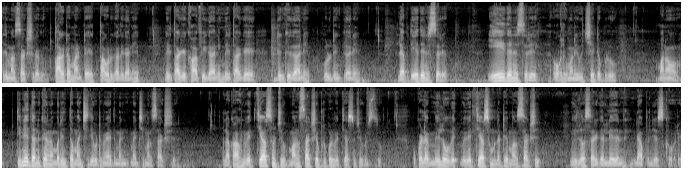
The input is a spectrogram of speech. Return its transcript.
అది మనస్సాక్షి కాదు. తాగటం అంటే తాగుడు కాదు కానీ మీరు తాగే కాఫీ కానీ మీరు తాగే డ్రింక్ కానీ కూల్ డ్రింక్ కానీ లేకపోతే ఏదైనా సరే ఏదైనా సరే ఒకరికి మనం ఇచ్చేటప్పుడు మనం తినేదానికైనా మరింత మంచిది ఇవ్వటమే అది మంచి మనసాక్షి అలా కాకుండా వ్యత్యాసం చూ మనసాక్షి ఎప్పుడు కూడా వ్యత్యాసం చూపించదు. ఒకవేళ మీలో వ్యత్యాసం ఉందంటే మనసాక్షి మీలో సరిగా లేదని జ్ఞాపం చేసుకోవాలి.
